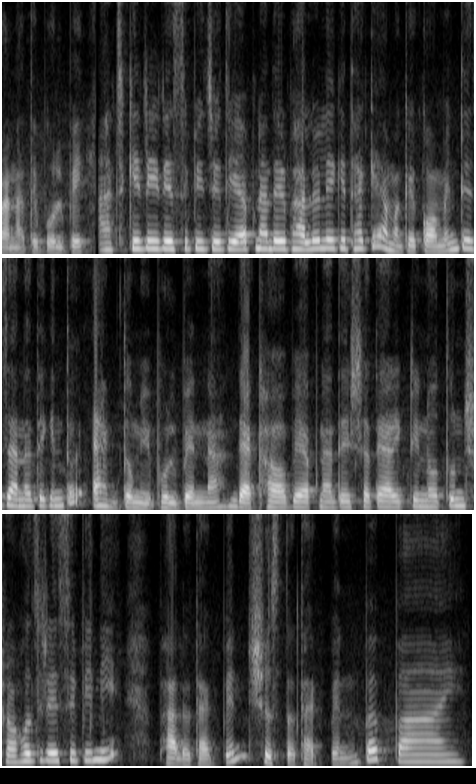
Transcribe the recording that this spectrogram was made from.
বানাতে বলবে। আজকের এই রেসিপি যদি আপনাদের ভালো লেগে থাকে আমাকে কমেন্টে জানাতে কিন্তু একদমই ভুলবেন না। দেখা হবে আপনাদের সাথে আরেকটি নতুন সহজ রেসিপি নিয়ে। ভালো থাকবেন, সুস্থ থাকবেন। বাই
